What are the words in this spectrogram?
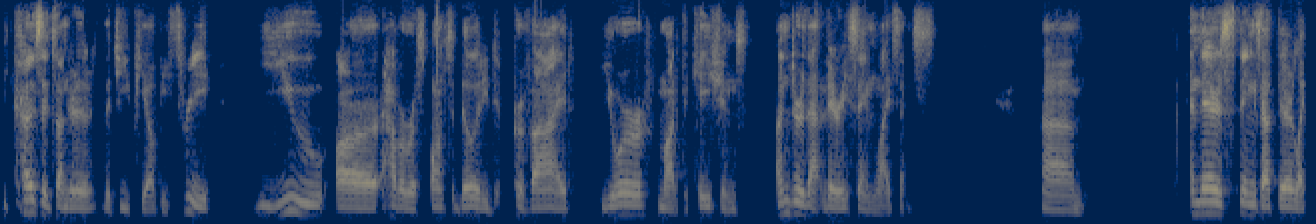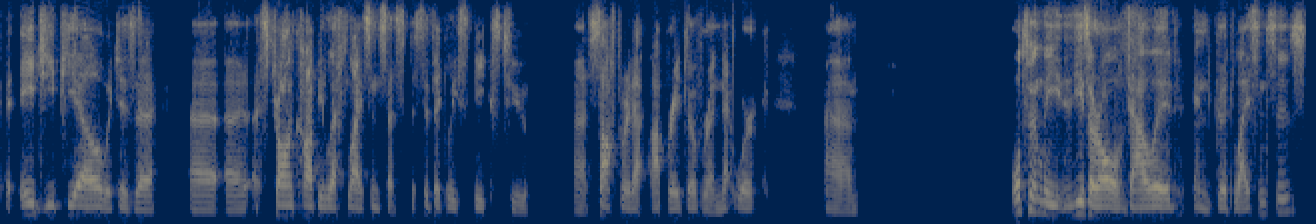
because it's under the GPL v3, you are have a responsibility to provide your modifications under that very same license. Um, and there's things out there like the AGPL, which is a, a, a strong copyleft license that specifically speaks to uh, software that operates over a network. Um, ultimately, these are all valid and good licenses.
